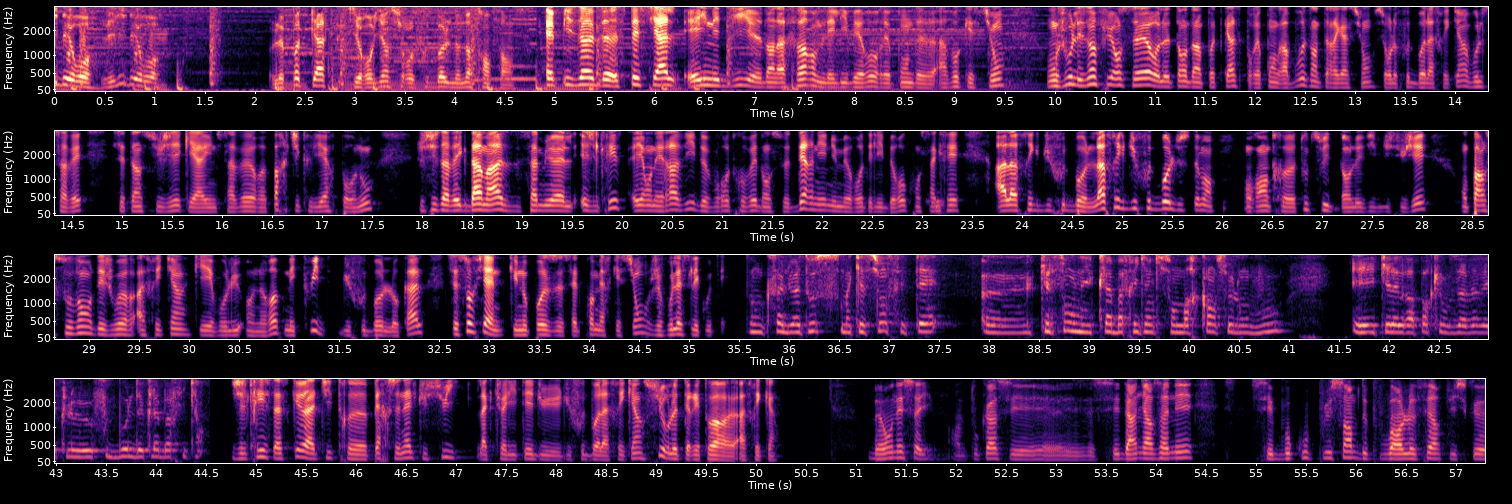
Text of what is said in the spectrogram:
Libéraux, les libéraux. Le podcast qui revient sur le football de notre enfance. Épisode spécial et inédit dans la forme, les libéraux répondent à vos questions. On joue les influenceurs le temps d'un podcast pour répondre à vos interrogations sur le football africain. Vous le savez, c'est un sujet qui a une saveur particulière pour nous. Je suis avec Damas, Samuel et Gilles Christ et on est ravis de vous retrouver dans ce dernier numéro des libéraux consacré à l'Afrique du football. L'Afrique du football, justement, on rentre tout de suite dans le vif du sujet. On parle souvent des joueurs africains qui évoluent en Europe, mais quid du football local? C'est Sofiane qui nous pose cette première question. Je vous laisse l'écouter. Donc, salut à tous. Ma question, c'était euh, quels sont les clubs africains qui sont marquants selon vous? Et quel est le rapport que vous avez avec le football des clubs africains? Gilles Christ, est-ce que à titre euh, personnel, tu suis l'actualité du, football africain sur le territoire euh, africain? Ben, On essaye. En tout cas, ces dernières années, c'est beaucoup plus simple de pouvoir le faire puisque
